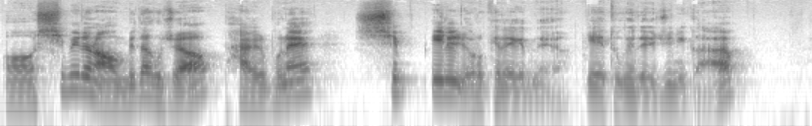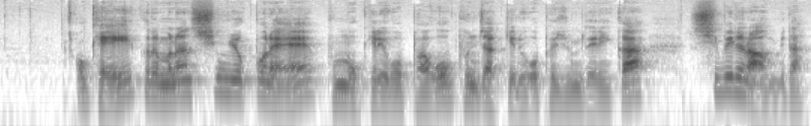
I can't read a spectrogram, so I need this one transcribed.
어, 11이 나옵니다. 그죠? 8분의 11 이렇게 되겠네요. 얘 두 개 더 해주니까. 오케이. 그러면은 16분의 분모끼리 곱하고 분자끼리 곱해주면 되니까 11이 나옵니다.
